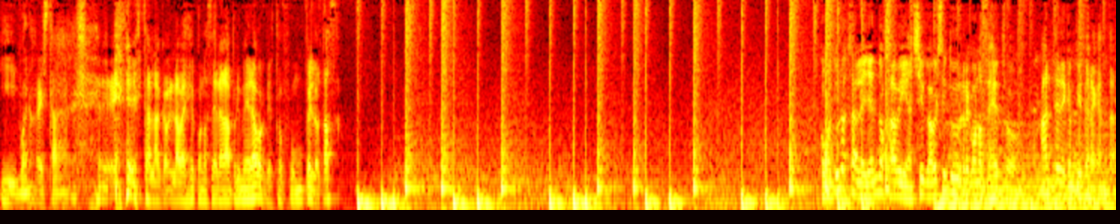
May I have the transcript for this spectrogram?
y bueno, esta, esta la, la vais a conocer a la primera porque esto fue un pelotazo. Como tú lo estás leyendo, Javi, chico, a ver si tú reconoces esto antes de que empiecen a cantar.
